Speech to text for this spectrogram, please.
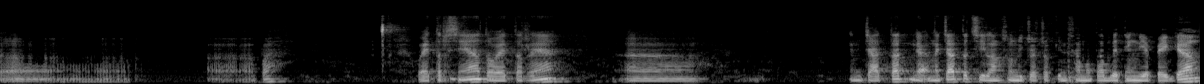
uh, uh, apa waitersnya atau waiternya uh, ngecatat nggak ngecatat sih langsung dicocokin sama tablet yang dia pegang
